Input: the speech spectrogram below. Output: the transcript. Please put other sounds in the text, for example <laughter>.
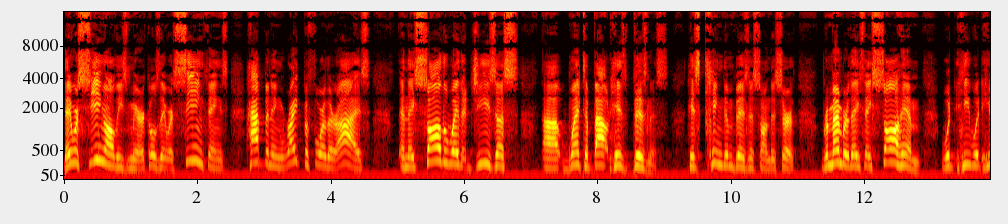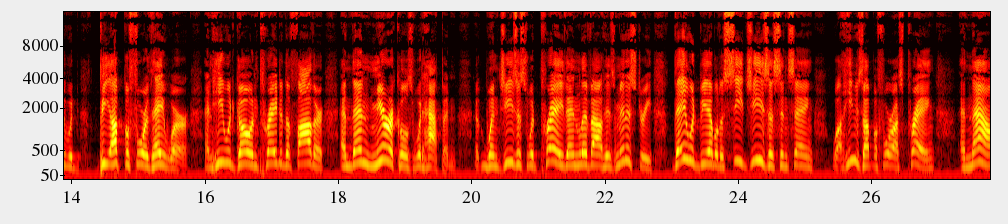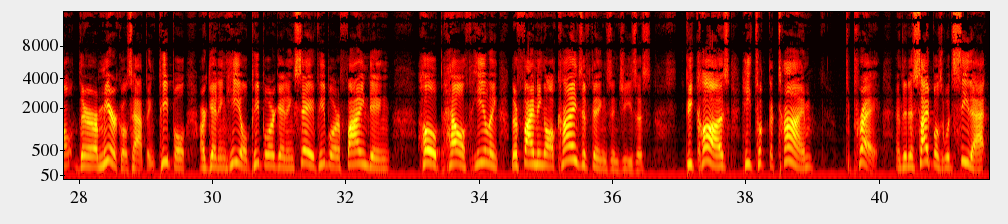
They were seeing all these miracles, they were seeing things happening right before their eyes, and they saw the way that Jesus uh, went about his business, his kingdom business on this earth. Remember, they, they saw him. Would, he, would, he would be up before they were, and he would go and pray to the Father, and then miracles would happen. When Jesus would pray, then live out his ministry, they would be able to see Jesus and saying, Well, he was up before us praying. And now there are miracles happening. People are getting healed. People are getting saved. People are finding hope, health, healing. They're finding all kinds of things in Jesus because he took the time to pray. And the disciples would see that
